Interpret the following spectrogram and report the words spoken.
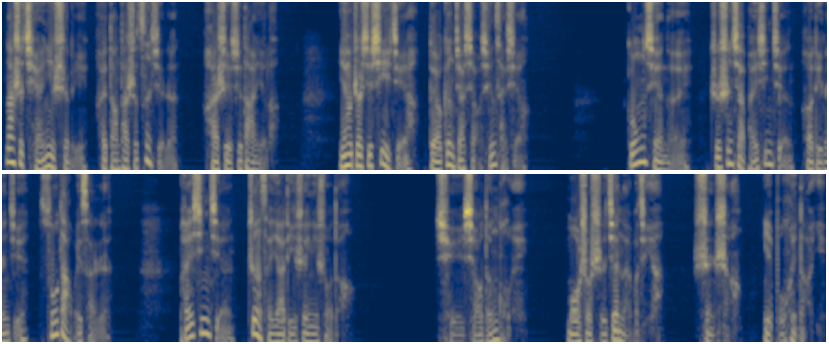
那是潜意识里还当他是自己人，还是有些大意了。以后这些细节啊，都要更加小心才行。宫县内只剩下裴新简和狄仁杰、苏大为三人。裴新简这才压低声音说道：“取消灯会，莫说时间来不及啊，圣上也不会答应。”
